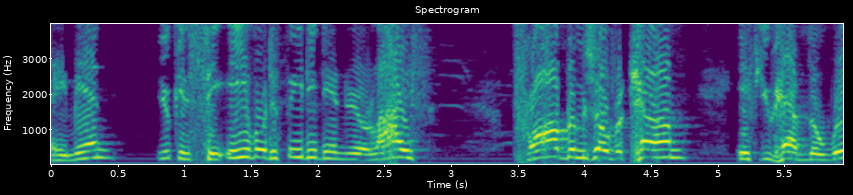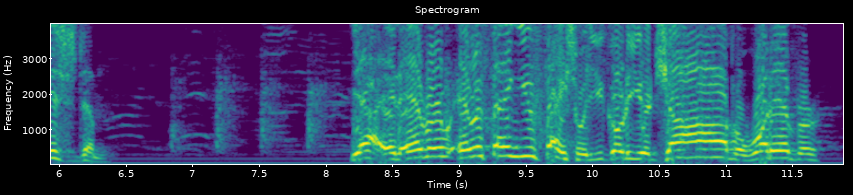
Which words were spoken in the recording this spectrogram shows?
Amen. You can see evil defeated in your life, problems overcome if you have the wisdom. Yeah, and every, everything you face, whether you go to your job or whatever,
